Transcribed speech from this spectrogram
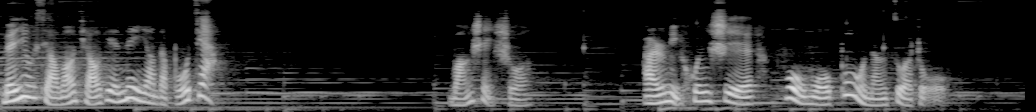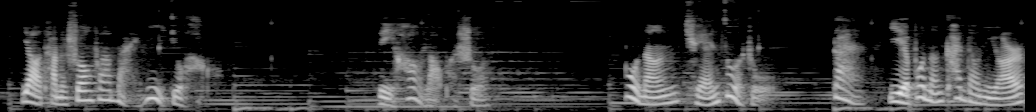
没有小王条件那样的不嫁。王婶说：“儿女婚事，父母不能做主，要他们双方满意就好。”李浩老婆说：“不能全做主，但也不能看到女儿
